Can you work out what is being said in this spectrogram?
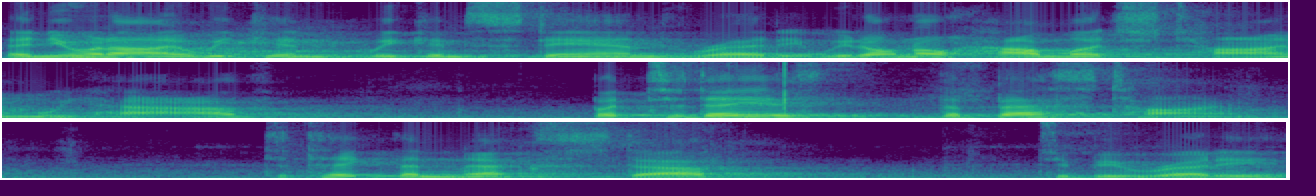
And you and I, we can, we can stand ready. We don't know how much time we have, but today is the best time to take the next step to be ready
